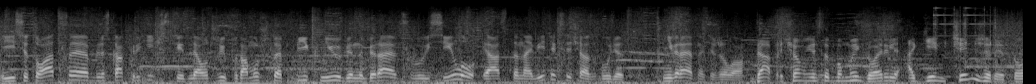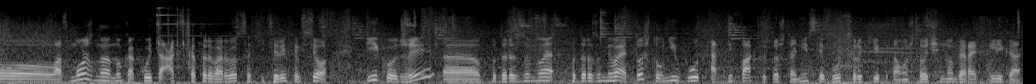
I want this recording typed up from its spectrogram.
И ситуация близка к критической для OG, потому что пик Ньюби набирают свою силу, и остановить их сейчас будет невероятно тяжело. Да, причем, если бы мы говорили о геймченджере, то, возможно, ну, какой-то акт, который ворвется в пятерых, и все. Пик OG э, подразуме- подразумевает то, что у них будут артефакты, то, что они все будут с руки, потому что очень много райт-клика.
